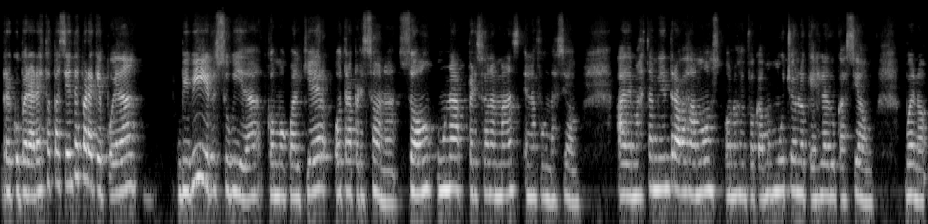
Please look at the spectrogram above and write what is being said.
recuperar a estos pacientes para que puedan vivir su vida como cualquier otra persona. Son una persona más en la fundación. Además, también trabajamos o nos enfocamos mucho en lo que es la educación. Bueno,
